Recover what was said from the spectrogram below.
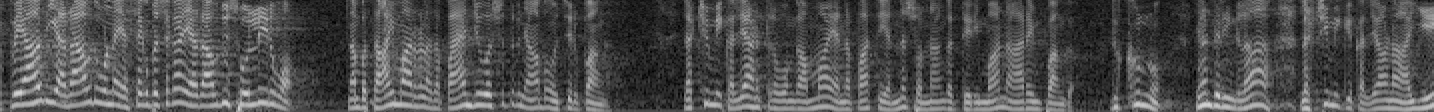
எப்பயாவது ஏதாவது ஒன்றை எசக பெசகா ஏதாவது சொல்லிடுவோம் நம்ம தாய்மார்கள் அதை பதினஞ்சு வருஷத்துக்கு ஞாபகம் வச்சுருப்பாங்க. லட்சுமி கல்யாணத்தில் உங்கள் அம்மா என்னை பார்த்து என்ன சொன்னாங்க தெரியுமான்னு ஆரம்பிப்பாங்க. துக்குன்னும். ஏன் தெரியுங்களா? லட்சுமிக்கு கல்யாணம் ஆகி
